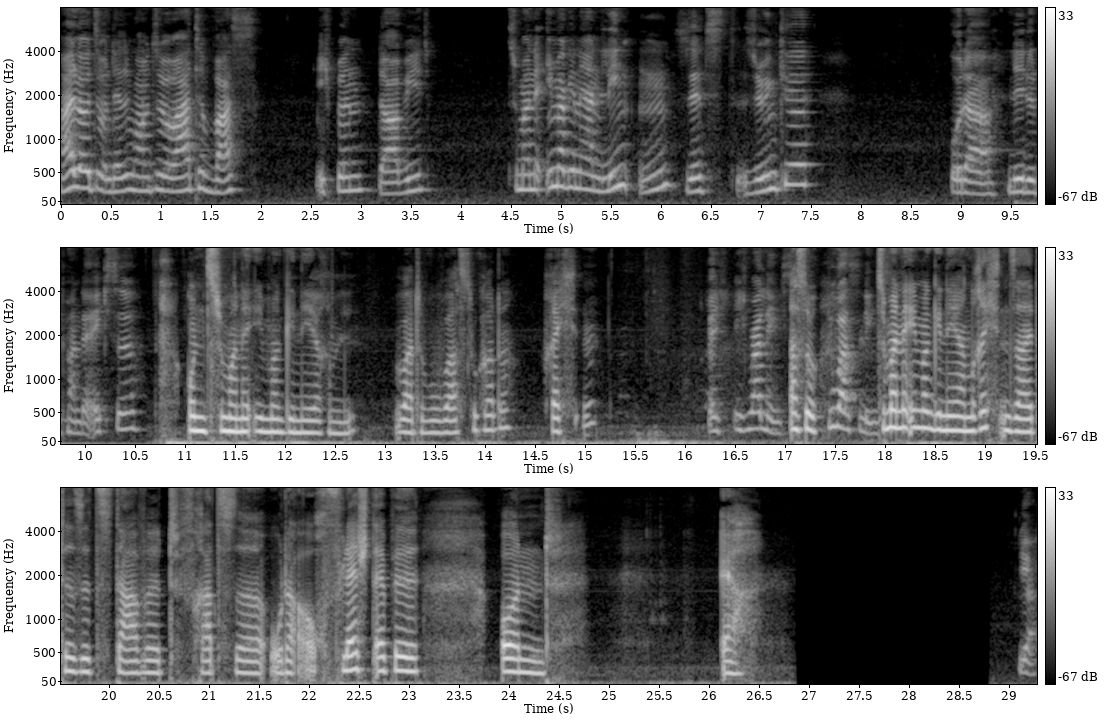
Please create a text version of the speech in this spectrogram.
Hi Leute und herzlich willkommen zu Warte, was? Ich bin David. Zu meiner imaginären Linken sitzt Sönke oder Little Panda Echse. Und zu meiner imaginären. Warte, wo warst du gerade? Rechten? Recht, ich war links. Achso. Du warst links. Zu meiner imaginären rechten Seite sitzt David, Fratze oder auch Flashed Apple. Und. Ja. Ja.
